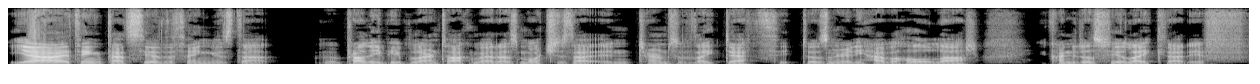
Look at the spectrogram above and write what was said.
Yeah, I think that's the other thing is that probably people aren't talking about as much as that in terms of like depth. It doesn't really have a whole lot. It kind of does feel like that if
